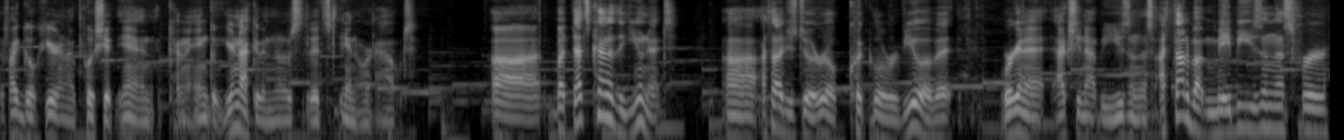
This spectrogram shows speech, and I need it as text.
if I go here and I push it in, kind of angle, you're not going to notice that it's in or out. Uh, but that's kind of the unit. Uh, I thought I'd just do a real quick little review of it. We're going to actually not be using this. I thought about maybe using this for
